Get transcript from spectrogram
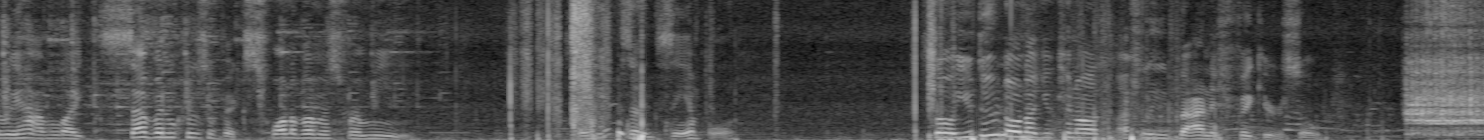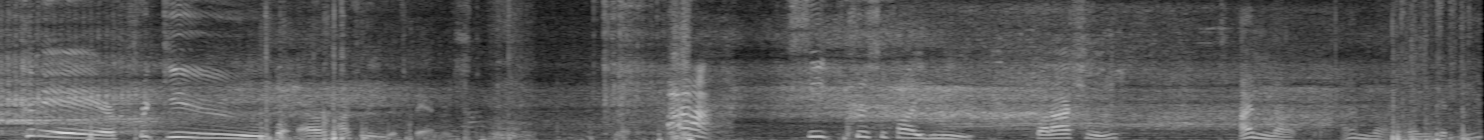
So we have like seven crucifix. One of them is for me. So here's an example. So you do know that you cannot actually banish figures, so come here, freak you! But uh, actually it's banished. Ah! See, crucified me. But actually, I'm not. I'm not going to get you.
